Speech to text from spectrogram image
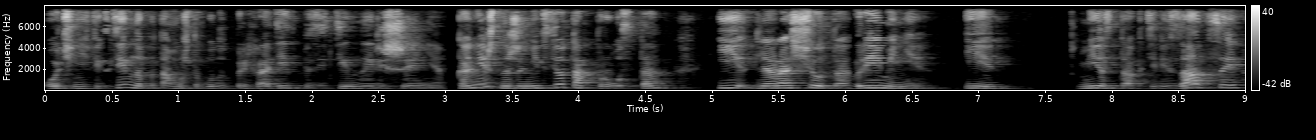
очень эффективно, потому что будут приходить позитивные решения. Конечно же, не все так просто, и для расчета времени и места активизации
